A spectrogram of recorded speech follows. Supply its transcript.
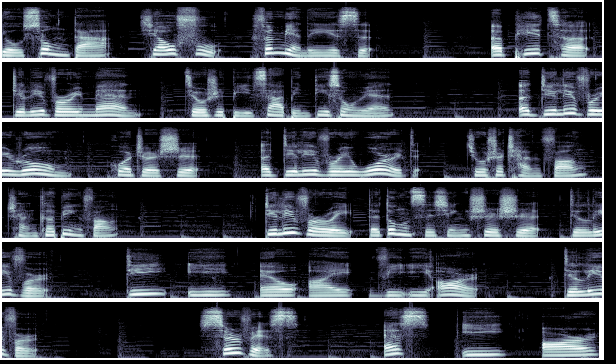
有送达、交付、分娩的意思。A pizza delivery man 就是比萨饼递送员。A delivery room 或者是 a delivery ward 就是产房、产科病房。Delivery 的动词形式是 deliver，d e l i v e r，deliver。Service，s e r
